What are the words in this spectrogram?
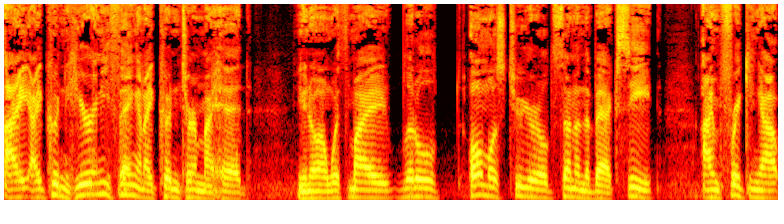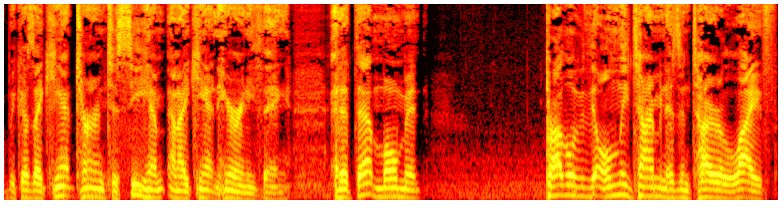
I, I couldn't hear anything and I couldn't turn my head. You know, and with my little almost two year old son in the back seat, I'm freaking out because I can't turn to see him and I can't hear anything. And at that moment, probably the only time in his entire life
